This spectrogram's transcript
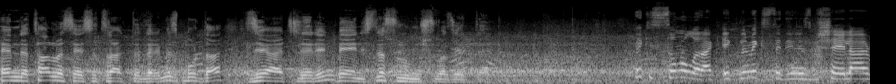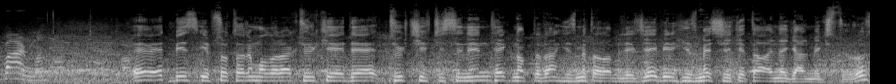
hem de tarla serisi traktörlerimiz burada ziyaretçilerin beğenisine sunulmuş vaziyette. Peki son olarak eklemek istediğiniz bir şeyler var mı? Evet, biz İpso Tarım olarak Türkiye'de Türk çiftçisinin tek noktadan hizmet alabileceği bir hizmet şirketi haline gelmek istiyoruz.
